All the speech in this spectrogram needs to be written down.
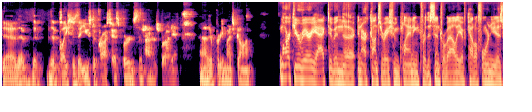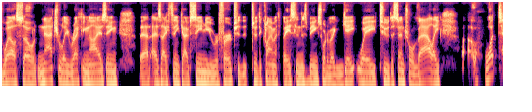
the, the, the, the, places that used to process birds that hunters brought in, uh, they're pretty much gone. Mark, you're very active in the in our conservation planning for the Central Valley of California as well. So naturally recognizing that, as I think I've seen you refer to the to the Klamath Basin as being sort of a gateway to the Central Valley, uh, what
